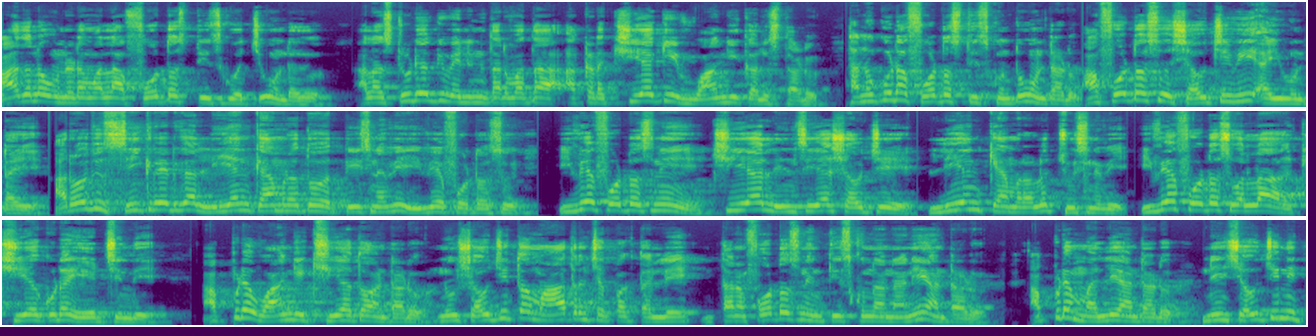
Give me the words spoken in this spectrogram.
బాధలో ఉండడం వల్ల ఫొటోస్ తీసుకువచ్చి ఉండదు. అలా స్టూడియోకి వెళ్ళిన తర్వాత అక్కడ క్షియాకి వాంగి కలుస్తాడు. తను కూడా ఫొటోస్ తీసుకుంటూ ఉంటాడు. ఆ ఫొటోస్ షౌచివి అయి ఉంటాయి. ఆ రోజు సీక్రెట్గా లియంగ్ కెమెరాతో తీసినవి ఇవే ఫొటోస్. ఇవే ఫొటోస్ని క్షియా లిన్సియా షౌచి లియంగ్ కెమెరాలో చూసినవి. ఇవే ఫొటోస్ వల్ల క్షియా కూడా ఏడ్చింది. అప్పుడే వాంగి క్షియాతో అంటాడు నువ్వు షౌజితో మాత్రం చెప్పక తల్లి. తన ఫొటోస్ నేను తీసుకున్నానని అంటాడు. అప్పుడే మళ్ళీ అంటాడు నేను శౌచిని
